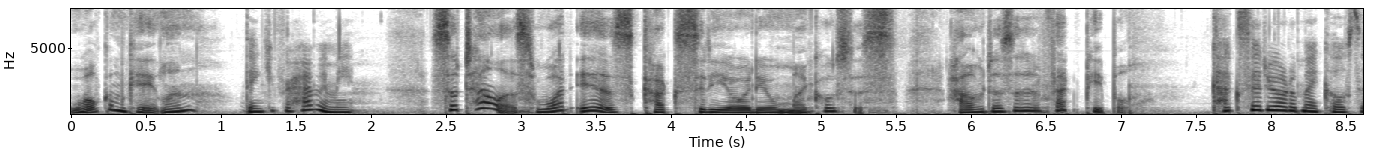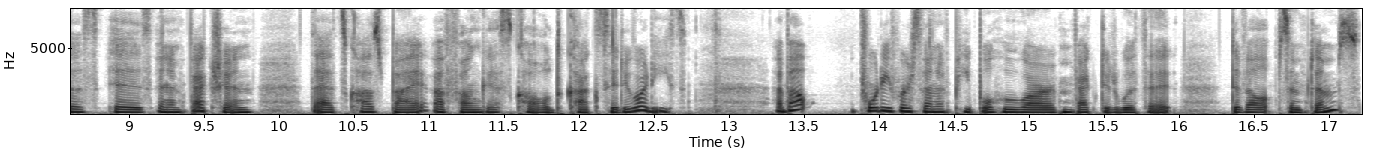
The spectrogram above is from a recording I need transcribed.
Welcome, Kaitlin. Thank you for having me. So tell us, what is coccidioidomycosis? How does it affect people? Coccidioidomycosis is an infection that's caused by a fungus called Coccidioides. About 40% of people who are infected with it develop symptoms.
